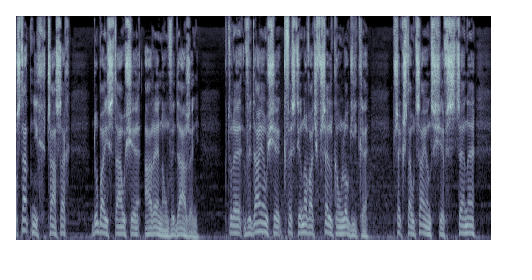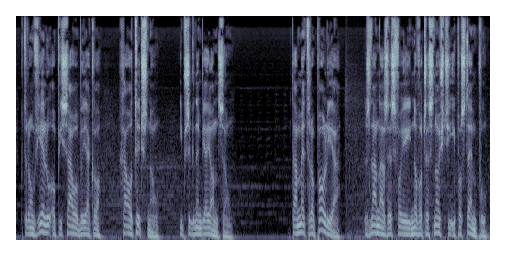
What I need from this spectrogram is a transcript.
ostatnich czasach Dubaj stał się areną wydarzeń, które wydają się kwestionować wszelką logikę, przekształcając się w scenę, którą wielu opisałoby jako chaotyczną i przygnębiającą. Ta metropolia, znana ze swojej nowoczesności i postępu,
